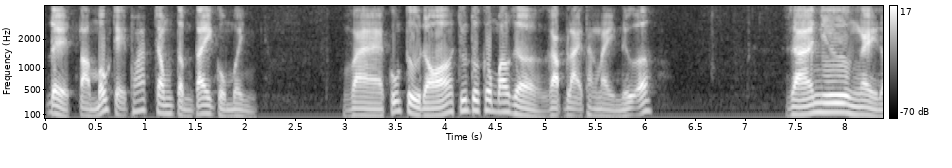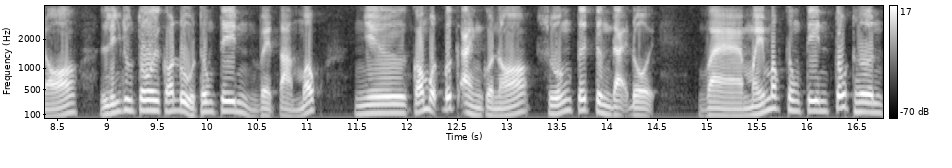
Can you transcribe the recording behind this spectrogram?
để tầm mốc chạy thoát trong tầm tay của mình. Và cũng từ đó chúng tôi không bao giờ gặp lại thằng này nữa. Giá như ngày đó, lính chúng tôi có đủ thông tin về tàm mốc như có một bức ảnh của nó xuống tới từng đại đội và máy móc thông tin tốt hơn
